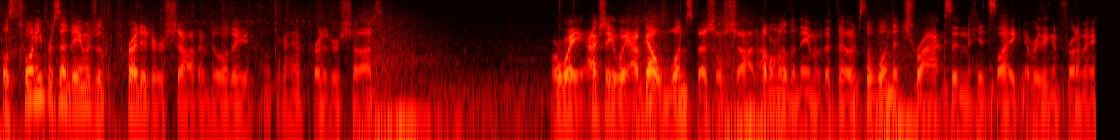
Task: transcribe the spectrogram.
Plus 20% damage with Predator Shot ability. I don't think I have Predator Shot. Or wait, actually, wait, I've got one special shot. I don't know the name of it, though. It's the one that tracks and hits, like, everything in front of me.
